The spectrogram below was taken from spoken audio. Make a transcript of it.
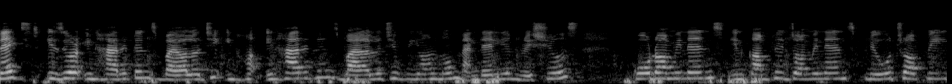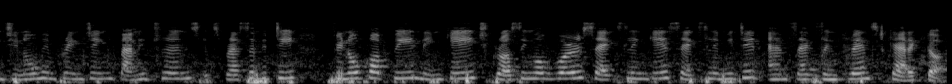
Next is your inheritance biology. In inheritance biology, we all know Mendelian ratios, codominance, incomplete dominance, pleiotropy, genome imprinting, penetrance, expressivity, phenocopy, linkage, crossing over, sex linkage, sex limited and sex influenced character.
